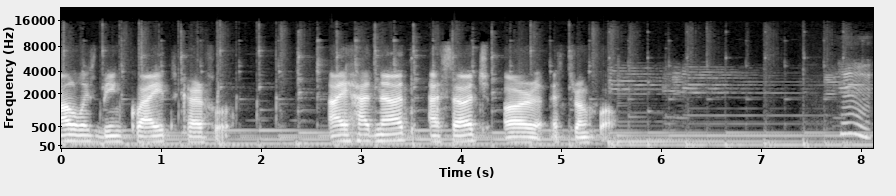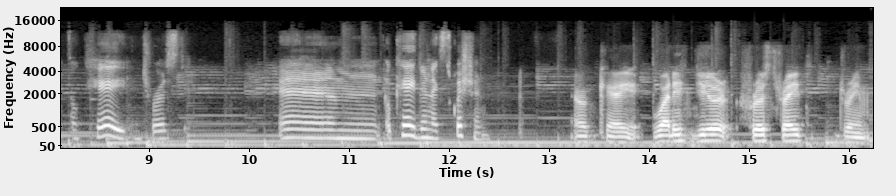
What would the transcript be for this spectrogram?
always been quite careful. I had not as such or a strong fall. Okay. Interesting. And okay, the next question. Okay, what is your frustrate dream?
